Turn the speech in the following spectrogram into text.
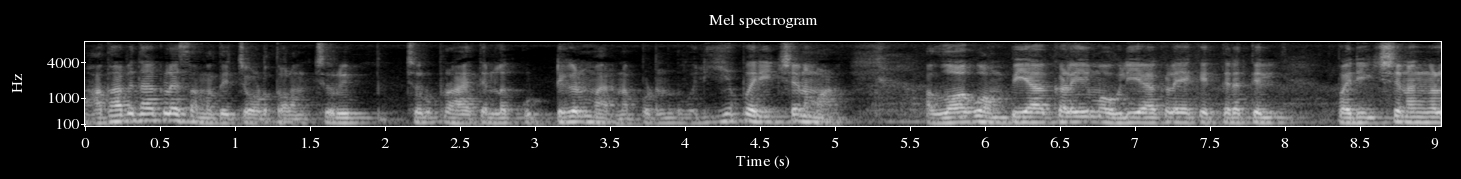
മാതാപിതാക്കളെ സംബന്ധിച്ചിടത്തോളം ചെറു ചെറുപ്രായത്തിലുള്ള കുട്ടികൾ മരണപ്പെടുന്നത് വലിയ പരീക്ഷണമാണ്. അള്ളാഹു അമ്പിയാക്കളെയും ഔലിയാക്കളെയൊക്കെ ഇത്തരത്തിൽ പരീക്ഷണങ്ങൾ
